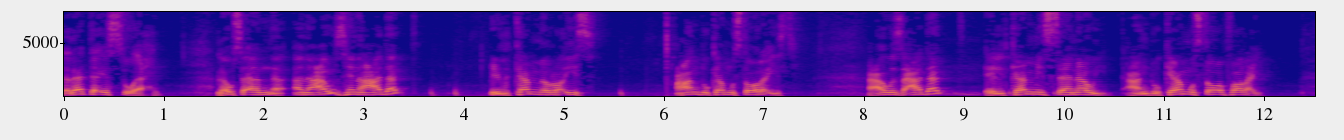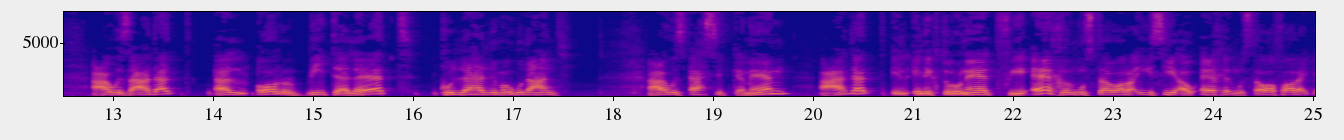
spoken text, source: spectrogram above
3 s 1 لو سألنا أنا عاوز هنا عدد الكم الرئيسي. عنده كم مستوى رئيسي؟ عاوز عدد الكم الثانوي. عنده كام مستوى فرعي؟ عاوز عدد الأوربيتالات كلها اللي موجودة عندي. عاوز أحسب كمان عدد الإلكترونات في آخر مستوى رئيسي أو آخر مستوى فرعي.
